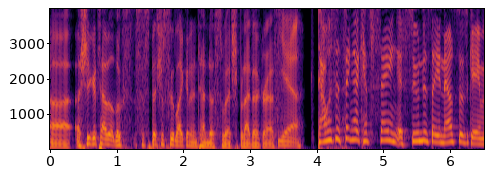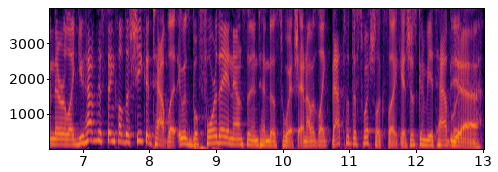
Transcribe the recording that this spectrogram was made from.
Uh, a Sheikah tablet looks suspiciously like a Nintendo Switch, but I digress. Yeah. That was the thing I kept saying as soon as they announced this game and they were like, you have this thing called the Sheikah tablet. It was before they announced the Nintendo Switch. And I was like, that's what the Switch looks like. It's just going to be a tablet. Yeah,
